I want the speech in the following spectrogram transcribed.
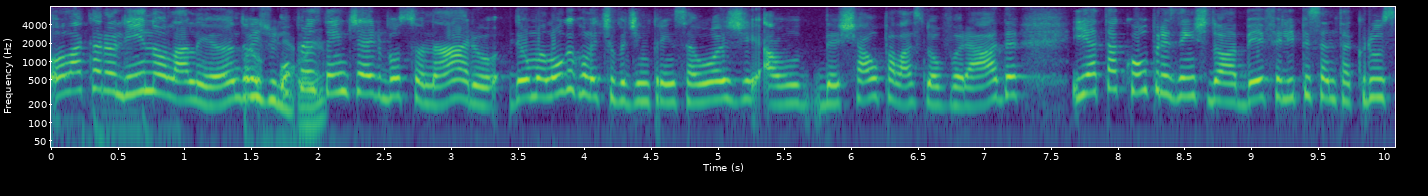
Olá, Carolina. Olá, Leandro. Oi, o presidente Jair Bolsonaro deu uma longa coletiva de imprensa hoje ao deixar o Palácio do Alvorada e atacou o presidente da OAB, Felipe Santa Cruz,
